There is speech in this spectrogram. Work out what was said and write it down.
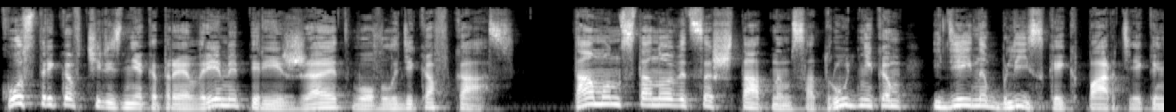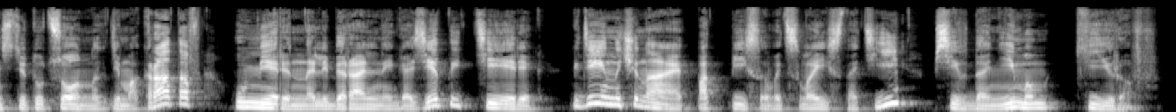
Костриков через некоторое время переезжает во Владикавказ. Там он становится штатным сотрудником идейно близкой к партии конституционных демократов умеренно-либеральной газеты «Терек», где и начинает подписывать свои статьи псевдонимом Киров.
